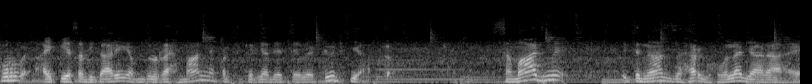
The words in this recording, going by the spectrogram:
पूर्व आईपीएस अधिकारी अब्दुल रहमान ने प्रतिक्रिया देते हुए ट्वीट किया, समाज में इतना जहर घोला जा रहा है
